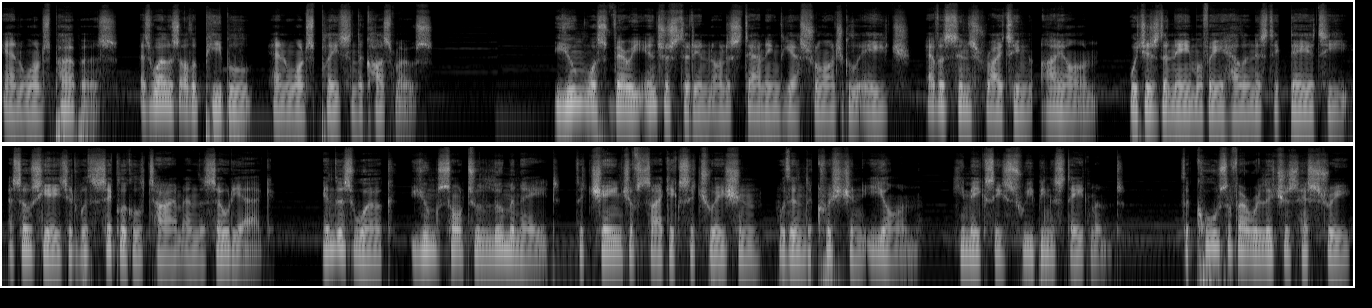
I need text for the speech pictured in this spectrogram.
and one's purpose as well as other people and one's place in the cosmos. Jung was very interested in understanding the astrological age ever since writing Aion, which is the name of a Hellenistic deity associated with cyclical time and the zodiac. In this work, Jung sought to illuminate the change of psychic situation within the Christian eon. He makes a sweeping statement. The course of our religious history,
